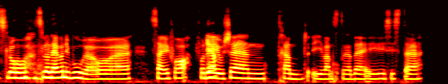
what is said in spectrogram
slå, slå neven i bordet og eh, si ifra. For det Ja. er jo ikke en trend i Venstre det i de siste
